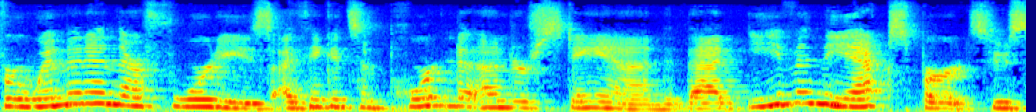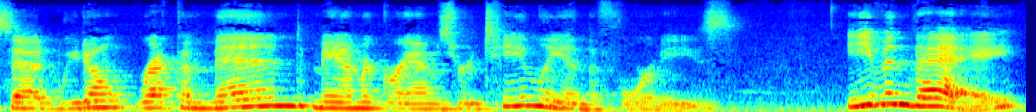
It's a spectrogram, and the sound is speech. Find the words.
for women in their 40s, I think it's important to understand that even the experts who said we don't recommend mammograms routinely in the 40s, even they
